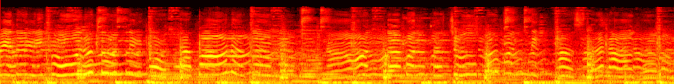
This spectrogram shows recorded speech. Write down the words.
పెదవి కోరుతుంది కొత్త పానకం నా అందమంత చూపమంది హస్తరాఘవం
